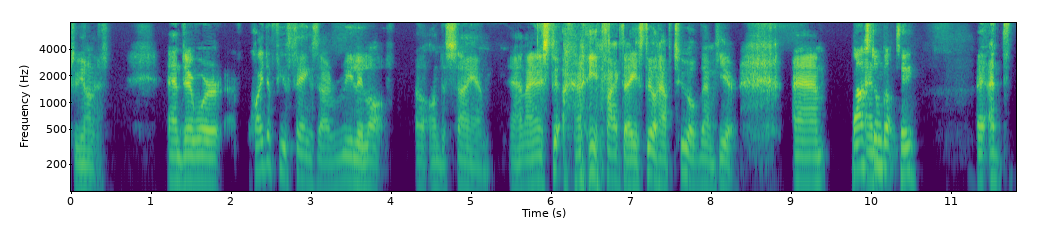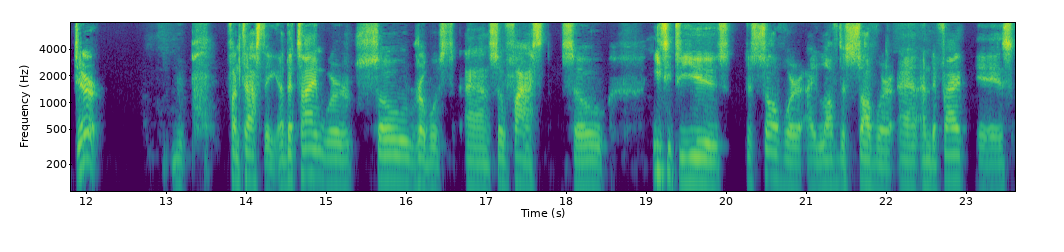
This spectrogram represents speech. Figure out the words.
to be honest, and there were quite a few things that I really love uh, on the CyAn, and I still, in fact, I still have two of them here. Um, I still got two, and they're fantastic. At the time, were so robust and so fast, so easy to use. The software, I love the software, and, and the fact is,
